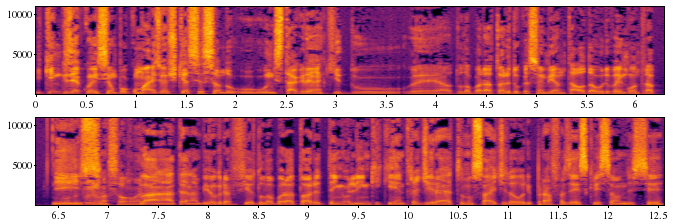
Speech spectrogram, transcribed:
e quem quiser conhecer um pouco mais, eu acho que acessando o, o Instagram aqui do, é, do Laboratório de Educação Ambiental da URI vai encontrar toda Isso. a programação, não é? Lá até na biografia do laboratório tem o link que entra direto no site da URI para fazer a inscrição desse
